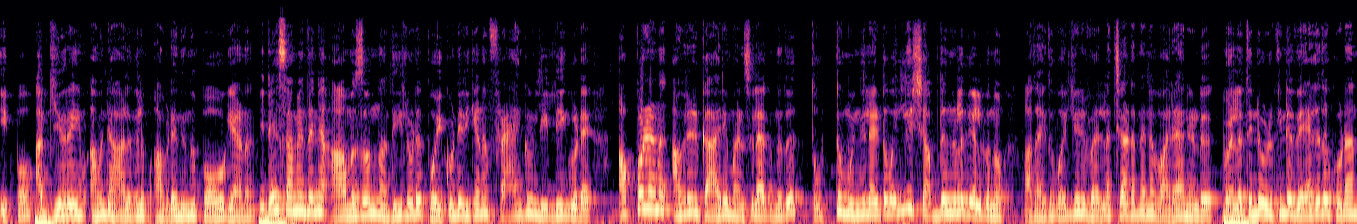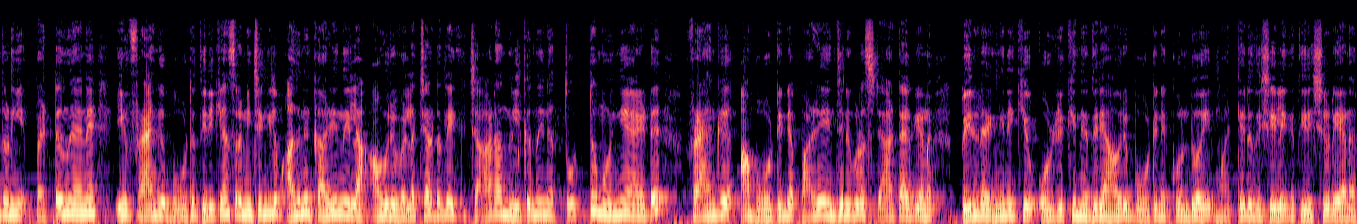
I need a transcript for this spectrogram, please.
ഇപ്പോ അഗ്യുറയും അവന്റെ ആളുകളും അവിടെ നിന്ന് പോവുകയാണ്. ഇതേ സമയം തന്നെ ആമസോൺ നദിയിലൂടെ പോയിക്കൊണ്ടിരിക്കുകയാണ് ഫ്രാങ്കും ലില്ലിയും കൂടെ. അപ്പോഴാണ് അവരൊരു കാര്യം മനസ്സിലാക്കുന്നത്. തൊട്ടു മുന്നിലായിട്ട് വലിയ ശബ്ദങ്ങൾ കേൾക്കുന്നു. അതായത് വലിയൊരു വെള്ളച്ചാട്ടം തന്നെ വരാനുണ്ട്. വെള്ളത്തിന്റെ ഒഴുക്കിന്റെ വേഗത കൂടാൻ തുടങ്ങി. പെട്ടെന്ന് തന്നെ ഈ ഫ്രാങ്ക് ബോട്ട് തിരിക്കാൻ ശ്രമിച്ചെങ്കിലും അതിന് കഴിയുന്നില്ല. ആ ഒരു വെള്ളച്ചാട്ടത്തിലേക്ക് ചാടാൻ നിൽക്കുന്നതിന് തൊട്ട് മുന്നേ ആയിട്ട് ഫ്രാങ്ക് ആ ബോട്ടിന്റെ പഴയ എഞ്ചിന് കൂടെ സ്റ്റാർട്ട് ആക്കുകയാണ്. പിന്നീട് എങ്ങനെയൊക്കെയോ ഒഴുക്കിനെതിരെ ആ ഒരു ബോട്ടിനെ കൊണ്ടുപോയി മറ്റൊരു ദിശയിലേക്ക് തിരിച്ചുവിടുകയാണ്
